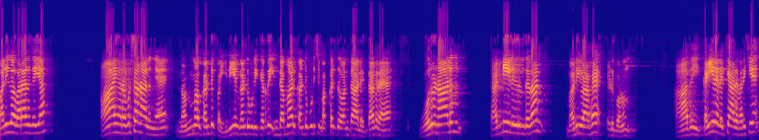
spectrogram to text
மலிவா வராதுங்க ஐயா. ஆயிரம் வருஷம் ஆனாலுங்க நம்ம கண்டு இதையும் கண்டுபிடிக்கிறது இந்த மாதிரி கண்டுபிடிச்சு மக்கள்கிட்ட வந்தாலே தவிர ஒரு நாளும் தண்ணியில் இருந்துதான் மலிவாக எடுக்கணும். அதை கையில வைக்காத வரைக்கும்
